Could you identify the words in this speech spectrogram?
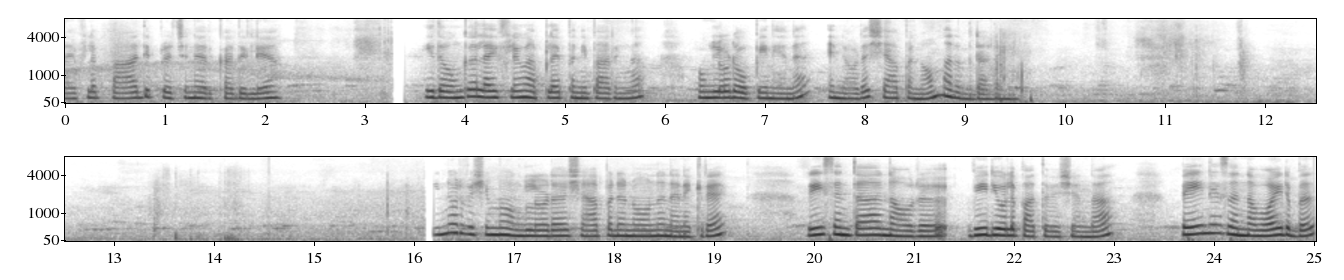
லைஃப்பில் பாதி பிரச்சனை இருக்காது இல்லையா? இதை உங்கள் லைஃப்லேயும் அப்ளை பண்ணி பாருங்கள் உங்களோட ஒப்பீனியனை என்னோட ஷேர் பண்ணவும் மறந்துடாதீங்க. இன்னொரு விஷயமும் உங்களோட ஷேர் பண்ணணும்னு நினைக்கிறேன். ரீசெண்டாக நான் ஒரு வீடியோவில் பார்த்த விஷயந்தான் pain is unavoidable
